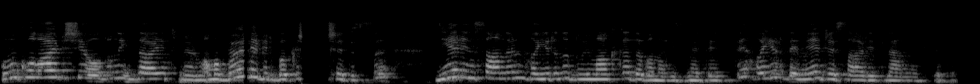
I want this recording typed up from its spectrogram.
Bunun kolay bir şey olduğunu iddia etmiyorum ama böyle bir bakış açısı diğer insanların hayırını duymakta da bana hizmet etti. Hayır demeye cesaretlenmektedir.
